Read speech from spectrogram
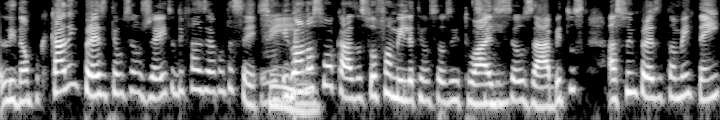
lidam, porque cada empresa tem o seu jeito de fazer acontecer. Sim. Igual na sua casa, a sua família tem os seus rituais, Sim. os seus hábitos, a sua empresa também tem,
